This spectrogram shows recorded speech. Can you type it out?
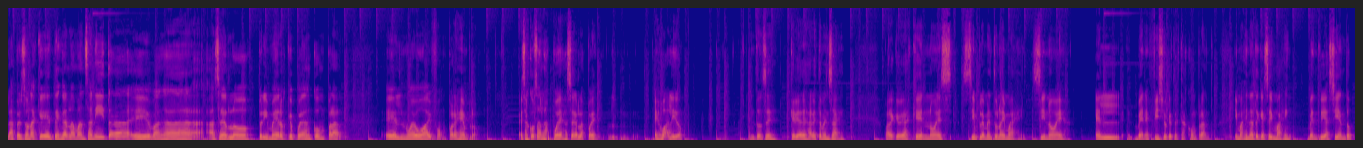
Las personas que tengan la manzanita eh, van a, ser los primeros que puedan comprar el nuevo iPhone, por ejemplo. Esas cosas las puedes hacer, las puedes... Es válido. Entonces, quería dejar este mensaje para que veas que no es simplemente una imagen, sino es el beneficio que tú estás comprando. Imagínate que esa imagen vendría siendo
